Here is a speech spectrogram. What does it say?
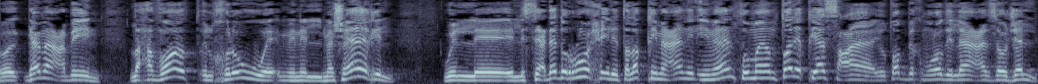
هو جمع بين لحظات الخلو من المشاغل والاستعداد الروحي لتلقي معاني الإيمان ثم ينطلق يسعى يطبق مراد الله عز وجل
